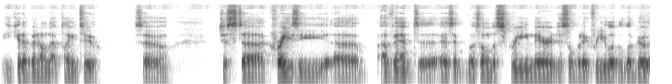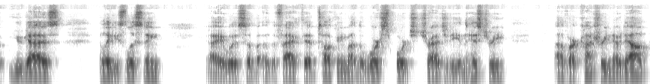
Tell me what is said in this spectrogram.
he could have been on that plane too. So just a crazy uh, event uh, as it was on the screen there. And just a little bit for you, look, look, you guys and ladies listening. Uh, it was about the fact that talking about the worst sports tragedy in the history of our country, no doubt.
